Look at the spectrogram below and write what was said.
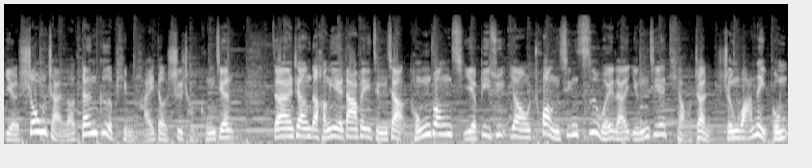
也收窄了单个品牌的市场空间。在这样的行业大背景下，童装企业必须要创新思维来迎接挑战，深挖内功。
